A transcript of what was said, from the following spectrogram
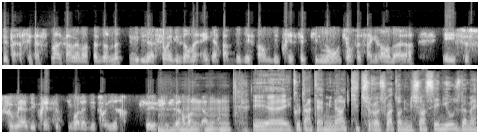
c'est fa- c'est fascinant quand même. hein. C'est-à-dire notre civilisation est désormais incapable de défendre des principes qui, l'ont- qui ont fait sa grandeur et se soumet à des principes qui vont la détruire. C'est c'est- remarquable. mhm, mhm. Et euh, écoute, en terminant, qui tu reçois à ton émission? CNews demain?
